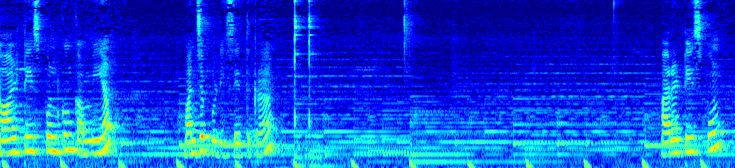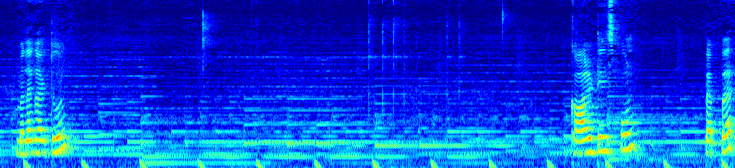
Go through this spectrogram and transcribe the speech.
கால் டீஸ்பூனுக்கும் கம்மியா மஞ்சள் பொடி சேர்த்துக்கிறேன். அரை டீஸ்பூன் மிளகாய்த்தூள் கால் டீஸ்பூன் பெப்பர்.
